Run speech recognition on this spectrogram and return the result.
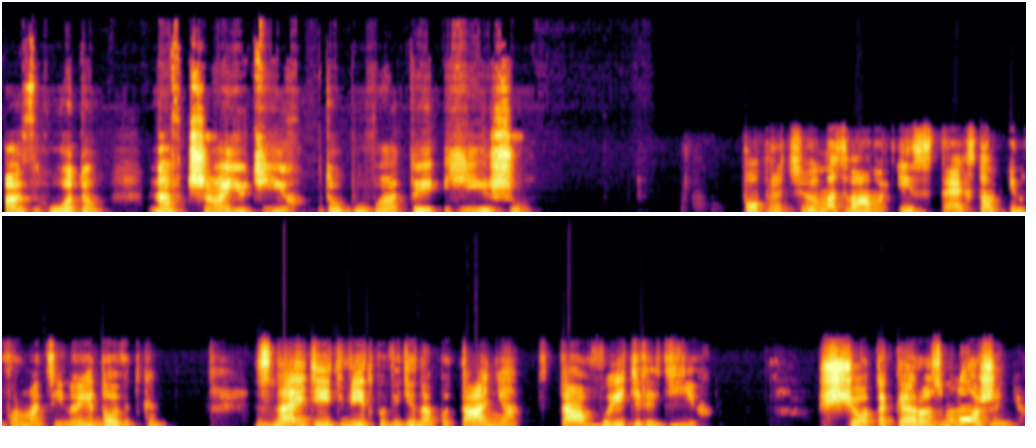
а згодом навчають їх добувати їжу. Попрацюємо з вами із текстом інформаційної довідки. Знайдіть відповіді на питання та виділіть їх. Що таке розмноження?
